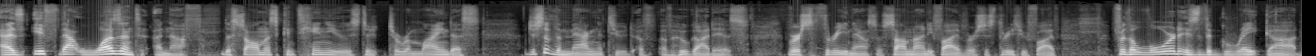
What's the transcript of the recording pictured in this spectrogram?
as if that wasn't enough, the psalmist continues to, to remind us just of the magnitude of, of who God is. Verse 3 now, so Psalm 95, verses 3 through 5. For the Lord is the great God,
